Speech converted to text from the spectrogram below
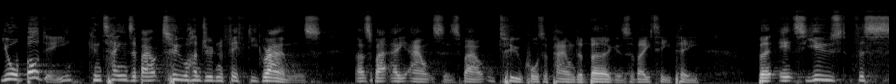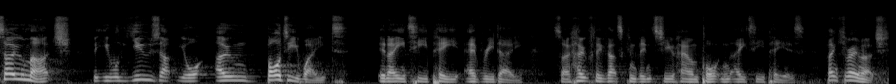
Your body contains about 250 grams. That's about eight ounces, about two quarter pounder burgers of ATP. But it's used for so much that you will use up your own body weight in ATP every day. So hopefully that's convinced you how important ATP is. Thank you very much.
